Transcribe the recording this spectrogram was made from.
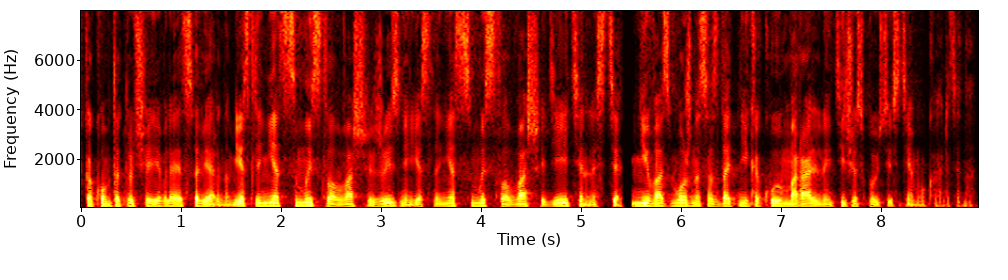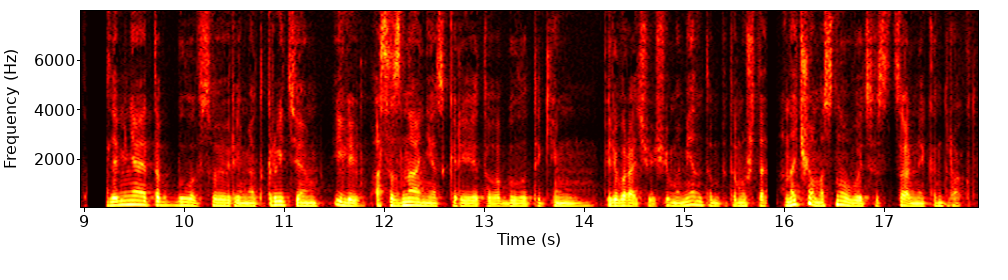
в каком-то ключе является верным. Если нет смысла в вашей жизни, если нет смысла в вашей деятельности, невозможно создать никакую морально-этическую систему координат. Для меня это было в свое время открытием, или осознание, скорее, этого было таким переворачивающим моментом, потому что а на чем основывается социальный контракт?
